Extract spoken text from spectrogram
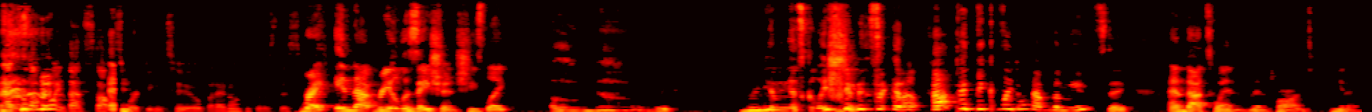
At some point, that stops And- working too, but I don't think it was this. Right in that realization, she's like, oh no, like Moon healing escalation isn't gonna happen because I don't have the Moon Stick. And that's when Minotauron, you know,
